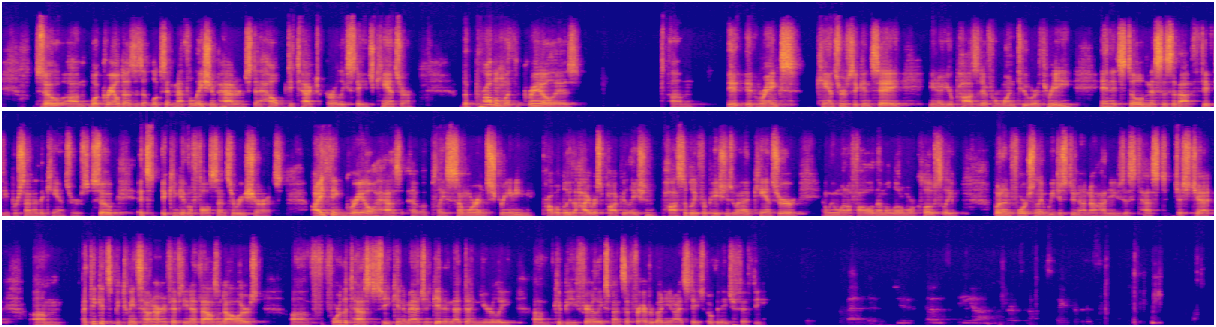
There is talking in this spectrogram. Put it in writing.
So um, what GRAIL does is it looks at methylation patterns to help detect early stage cancer. The problem with GRAIL is um, it, it ranks cancers. It can say, you know, you're positive for one, two, or three, and it still misses about 50% of the cancers. So it's it can give a false sense of reassurance. I think GRAIL has a, place somewhere in screening, probably the high risk population, possibly for patients who had cancer, and we want to follow them a little more closely. But unfortunately, we just do not know how to use this test just yet. Um, I think it's between 750 and $1,000 uh, for the test. So you can imagine getting that done yearly um, could be fairly expensive for everybody in the United States over the age of 50.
